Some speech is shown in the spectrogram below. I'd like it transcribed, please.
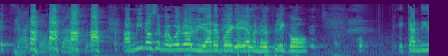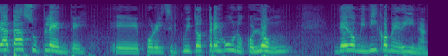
Exacto, exacto. a mí no se me vuelve a olvidar después de que ella me lo explicó. Candidata suplente eh, por el circuito 3-1 Colón de Dominico Medina,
